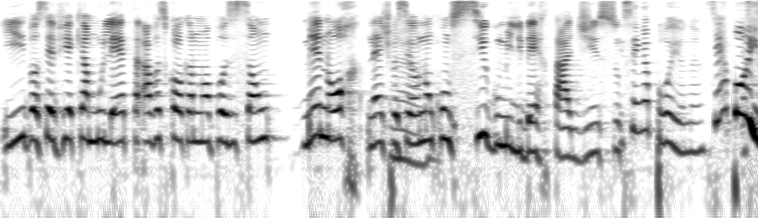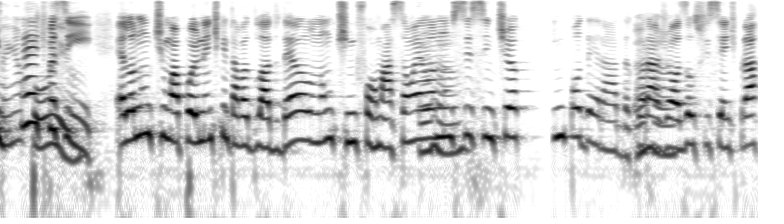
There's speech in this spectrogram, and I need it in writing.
E você via que a mulher tava se colocando colocando numa posição menor, né? Tipo é. assim, eu não consigo me libertar disso. E sem apoio, né? Sem apoio, sem né? Apoio. Tipo assim, ela não tinha um apoio nem de quem estava do lado dela, ela não tinha informação, ela uhum. não se sentia empoderada, corajosa uhum. o suficiente para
